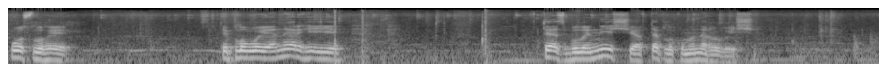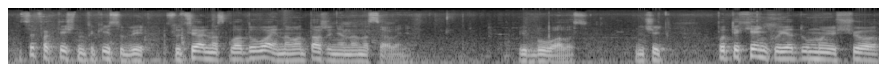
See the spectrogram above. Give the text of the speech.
послуги теплової енергії в ТЕС були нижчі, а в теплокомунерго вищі. Це фактично такий собі соціальна складова і навантаження на населення відбувалося. Значить, потихеньку я думаю, що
